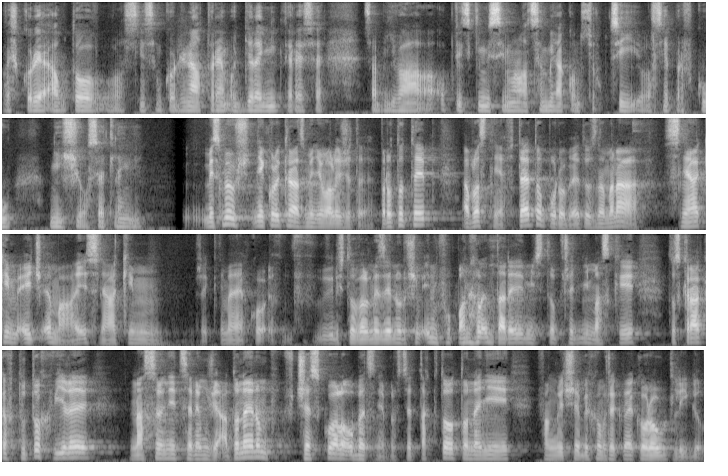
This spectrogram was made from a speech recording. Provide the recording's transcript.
Ve Škodě Auto vlastně jsem koordinátorem oddělení, které se zabývá optickými simulacemi a konstrukcí vlastně prvků vnějšího osvětlení. My jsme už několikrát zmiňovali, že to je prototyp a vlastně v této podobě, to znamená s nějakým HMI, s nějakým, řekněme, jako, když to velmi zjednoduším, infopanelem tady místo přední masky, to zkrátka v tuto chvíli na silnici nemůže. A to nejenom v Česku, ale obecně. Prostě takto to není, v angličtině bychom řekli jako road legal.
